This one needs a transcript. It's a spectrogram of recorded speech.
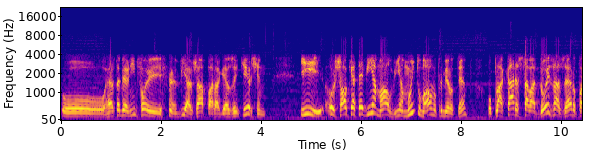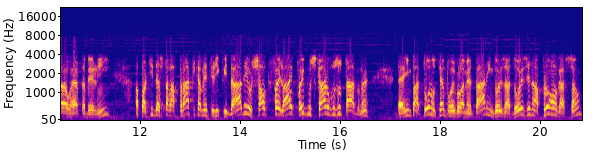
o Hertha Berlim foi viajar para Gelsenkirchen e o Schalke até vinha mal, vinha muito mal no primeiro tempo. O placar estava 2 a 0 para o Hertha Berlim. A partida estava praticamente liquidada e o Schalke foi lá e foi buscar o resultado, né? É, empatou no tempo regulamentar em 2 a 2 e na prorrogação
